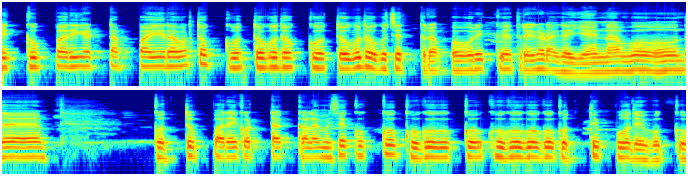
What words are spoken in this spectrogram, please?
திக்குப்பரியட்ட பைரவர் தொக்கு தொகு தொக்கு தொகு தொகு சித்திர பௌரிக்கு திரிகடக என ஓத. கொத்துப்பறை கொட்ட களமிசை குக்கு குகு குக்கு குகு குகு குத்திப் புதைவுக்கு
